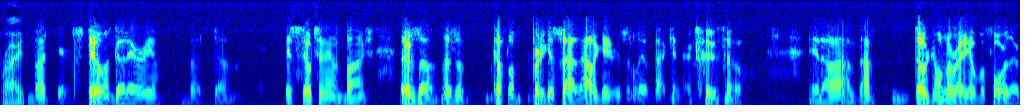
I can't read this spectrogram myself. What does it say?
Right. But it's still a good area. But um, it's silted in a bunch. There's a there's a couple of pretty good sized alligators that live back in there too. Though, you know, I've, I've told you on the radio before there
